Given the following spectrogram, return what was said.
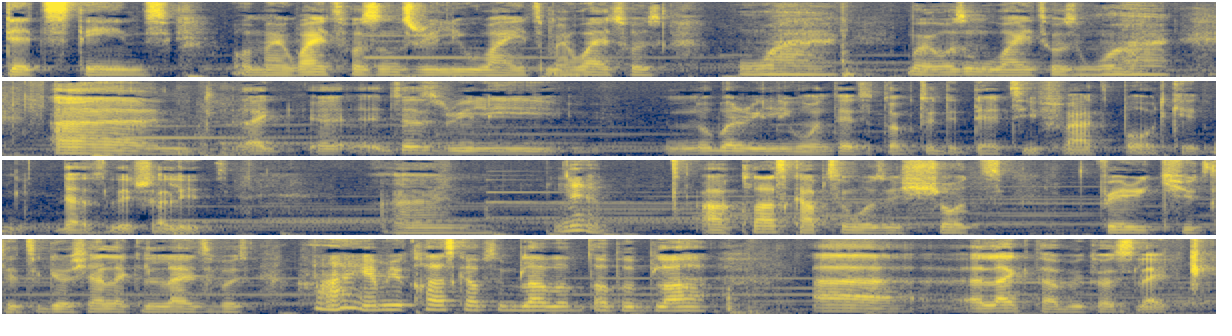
dead stains, or my white wasn't really white. My white was white, but it wasn't white. It was white, and like uh, it just really nobody really wanted to talk to the dirty fat bald kid. That's literally it. And yeah, our class captain was a short, very cute little girl. She had like a light voice. Hi, I'm your class captain. Blah blah blah blah blah. Uh, I liked her because like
